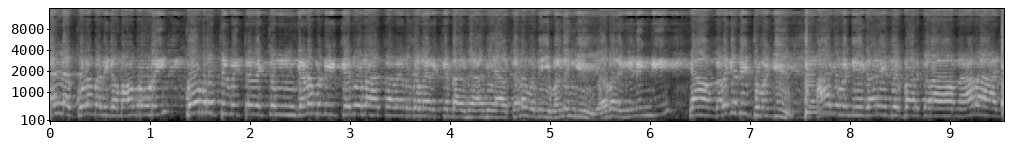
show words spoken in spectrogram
நல்ல குணமதிகம் அவரோடு கோபுரத்தில் விட்டிருக்கும் கணபதி கெருளாக்காரர்கள் இருக்கின்றார்கள். ஆகையால் கணபதி வணங்கி அவர் இணங்கி யாம் கழகத்தை துவங்கி ஆக வேண்டிய காரியத்தை பார்க்கலாம். நாராயண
